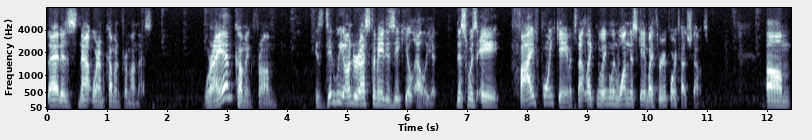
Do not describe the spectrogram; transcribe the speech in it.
That is not where I'm coming from on this. Where I am coming from is did we underestimate Ezekiel Elliott? This was a five point game. It's not like New England won this game by three or four touchdowns. Um,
